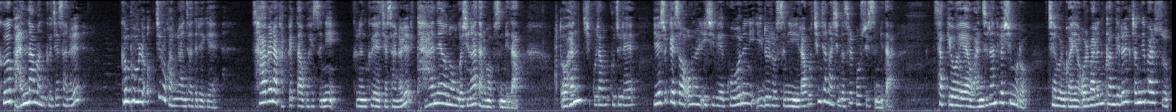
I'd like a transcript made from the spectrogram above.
그 반 남은 그 재산을 금품을 억지로 강요한 자들에게 사배나 갚겠다고 했으니 그는 그의 재산을 다 내어놓은 것이나 다름없습니다. 또한 19장 9절에 예수께서 오늘 이 집에 구원은 이르렀으니 라고 칭찬하신 것을 볼 수 있습니다. 사교의 완전한 회심으로 재물과의 올바른 관계를 정립할 수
